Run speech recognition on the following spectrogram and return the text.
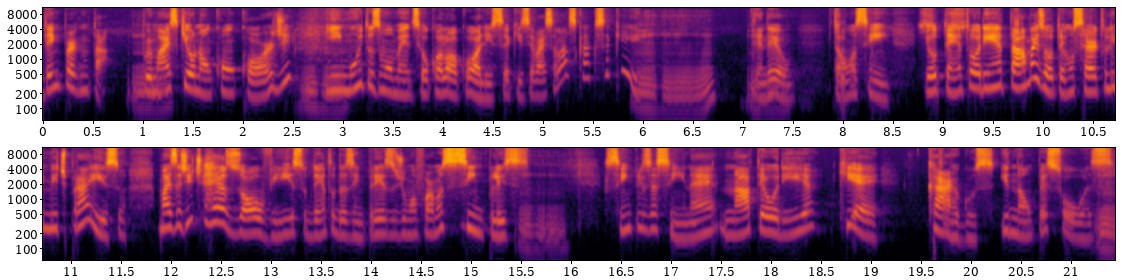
Tenho que perguntar. Por mais que eu não concorde, e em muitos momentos eu coloco, olha, isso aqui você vai se lascar com isso aqui. Uhum. Entendeu? Então, assim, eu tento orientar, mas eu tenho um certo limite para isso. Mas a gente resolve isso dentro das empresas de uma forma simples. Simples assim, né? Na teoria, que é cargos e não pessoas.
